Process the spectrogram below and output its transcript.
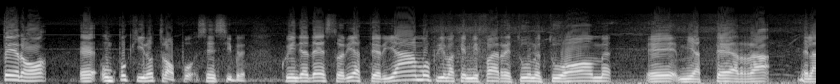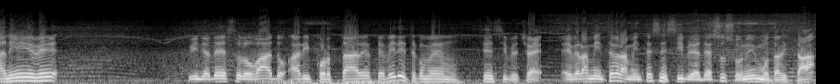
però è un pochino troppo sensibile. Quindi adesso riatterriamo prima che mi fa il return to home e mi atterra nella neve. Quindi adesso lo vado a riportare. Okay, vedete come sensibile? Cioè è veramente veramente sensibile. Adesso sono in modalità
